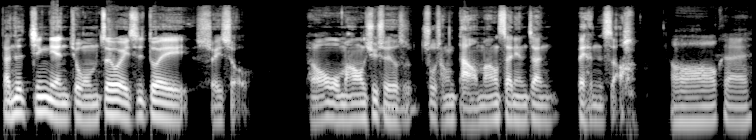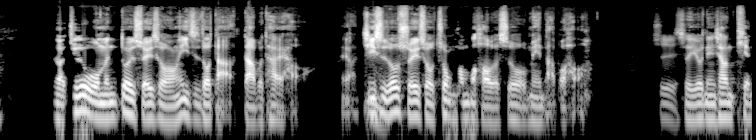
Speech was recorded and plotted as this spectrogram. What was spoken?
但是今年就我们最后一次对水手，然后我们好像去水手主场打，我们好像三连战被横扫。哦，OK，啊，就是我们对水手好像一直都打打不太好，哎呀，即使说水手状况不好的时候，我们也打不好。是，所以有点像天，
